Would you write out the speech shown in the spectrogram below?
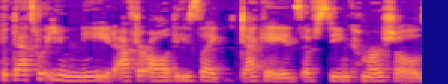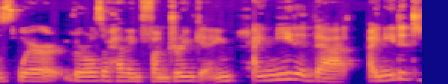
but that's what you need after all these like decades of seeing commercials where girls are having fun drinking. I needed that. I needed to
